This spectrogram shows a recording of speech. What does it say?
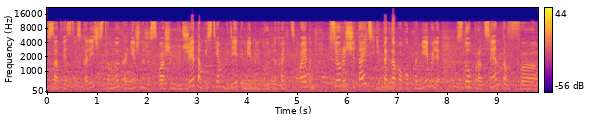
в соответствии с количеством, ну и, конечно же, с вашим бюджетом и с тем, где эта мебель будет находиться. Поэтому все рассчитайте, и тогда покупка мебели 100% э,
